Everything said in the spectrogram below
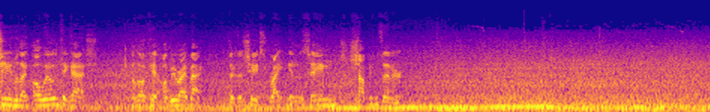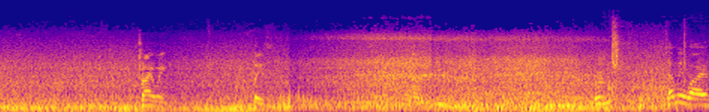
She was like, oh, we only take cash. I was like, okay, I'll be right back. There's a Chase right in the same shopping center. Try wing, please. Tell me why.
